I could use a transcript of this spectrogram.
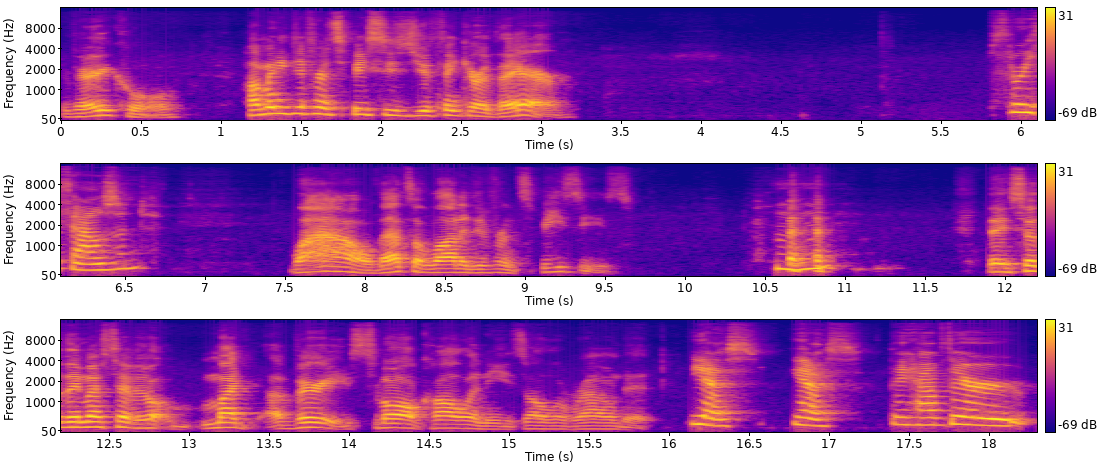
Very cool. How many different species do you think are there? Three thousand. Wow, that's a lot of different species. Mhm. They so they must have a, much, a very small colonies all around it. yes, yes. They have their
